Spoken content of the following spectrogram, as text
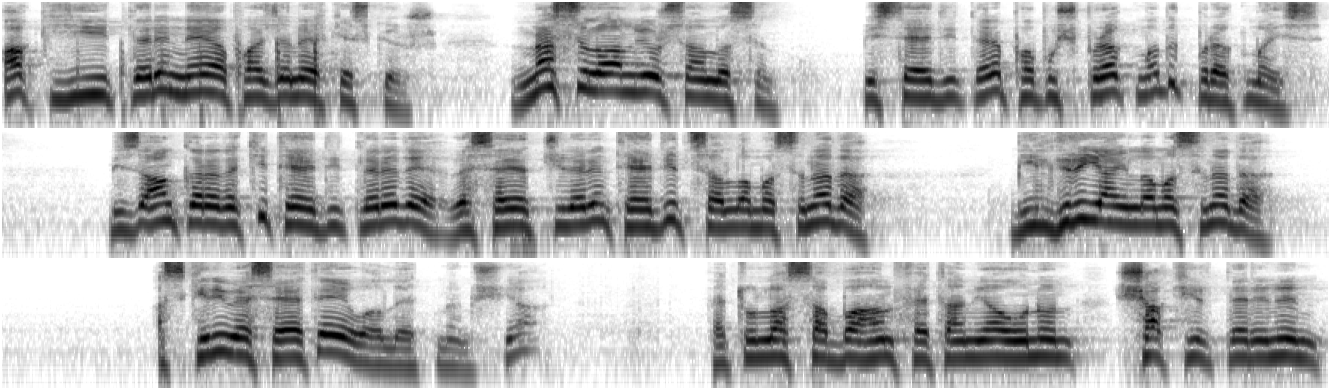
ak yiğitlerin ne yapacağını herkes görür. Nasıl anlıyorsa anlasın. Biz tehditlere papuç bırakmadık bırakmayız. Biz Ankara'daki tehditlere de vesayetçilerin tehdit sallamasına da bildiri yayınlamasına da askeri vesayete eyvallah etmemiş ya. Fethullah Sabah'ın, Fetanyahu'nun, Şakirtlerinin,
